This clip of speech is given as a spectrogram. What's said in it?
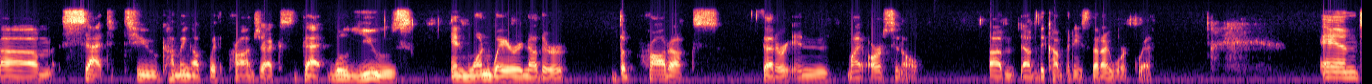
um, set to coming up with projects that will use, in one way or another, the products that are in my arsenal um, of the companies that I work with. And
